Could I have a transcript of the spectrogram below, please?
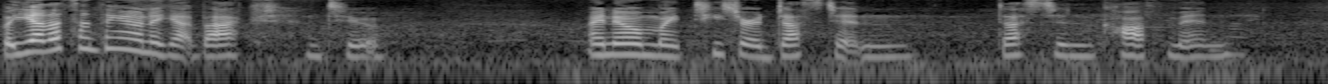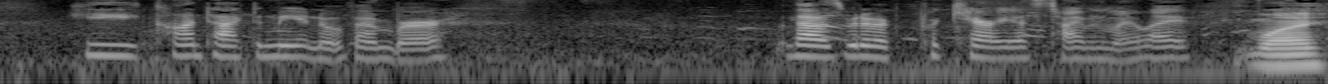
But yeah, that's something I want to get back into. I know my teacher Dustin, Dustin Kaufman, he contacted me in November. That was a bit of a precarious time in my life. why?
